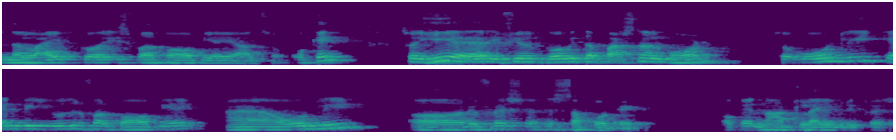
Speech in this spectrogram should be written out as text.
in the live queries for power bi also okay? So here if you go with the personal mode so only can be used for power bi uh, only uh, refresh is supported okay? Not live refresh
